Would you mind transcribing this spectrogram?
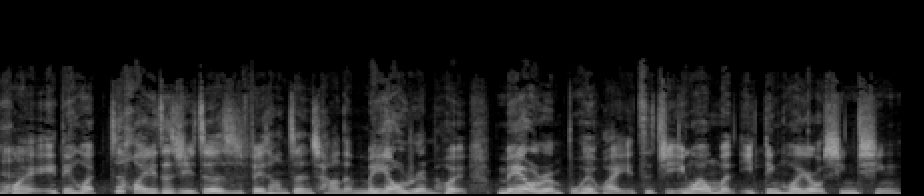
会，一定会。这怀疑自己，这是非常正常的。没有人会，没有人不会怀疑自己，因为我们一定会有心情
